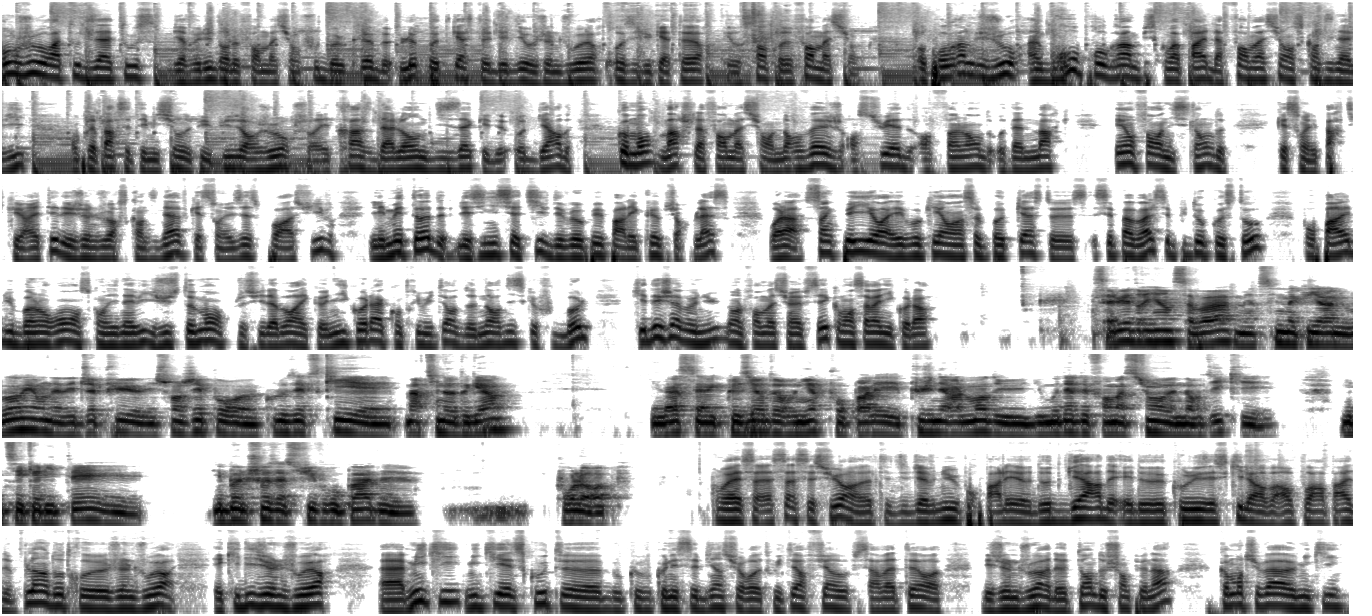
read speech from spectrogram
Bonjour à toutes et à tous, bienvenue dans le Formation Football Club, le podcast dédié aux jeunes joueurs, aux éducateurs et aux centres de formation. Au programme du jour, un gros programme puisqu'on va parler de la formation en Scandinavie. On prépare cette émission depuis plusieurs jours sur les traces d'Aland, d'Isaac et de Haute-Garde. Comment marche la formation en Norvège, en Suède, en Finlande, au Danemark et enfin en Islande? Quelles sont les particularités des jeunes joueurs scandinaves? Quels sont les espoirs à suivre? Les méthodes, les initiatives développées par les clubs sur place? Voilà, cinq pays à évoquer en un seul podcast, euh, c'est pas mal, c'est plutôt costaud. Pour parler du ballon rond en Scandinavie, justement, je suis d'abord avec Nicolas, contributeur de Nordisk Football, qui est déjà venu dans le Formation FC. Comment ça va Nicolas? Salut Adrien, ça va? Merci de m'accueillir à nouveau. Et on avait déjà pu échanger pour euh, Kulusevski et Martin Odegaard. Et là, c'est avec plaisir de revenir pour parler plus généralement du, modèle de formation euh, nordique et, de ses qualités et, et, bonnes choses à suivre ou pas pour l'Europe. Ouais, ça, c'est sûr. Tu es déjà venu pour parler d'Odegaard et de Kulusevski. On va pouvoir parler de plein d'autres jeunes joueurs. Et qui dit jeunes joueurs, euh, Mickey, Mickey Elscout, euh, que vous connaissez bien sur Twitter, fier observateur des jeunes joueurs et de tant de championnats. Comment tu vas, Mickey?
